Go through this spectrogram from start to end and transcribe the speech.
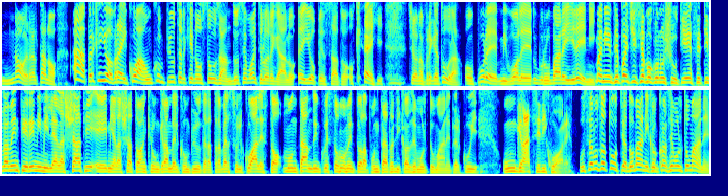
No, in realtà no. Ah, perché io avrei qua un computer che non sto usando, se vuoi te lo regalo. E io ho pensato, ok, c'è una fregatura. Oppure mi vuole rubare i reni. Ma niente, poi ci siamo conosciuti e effettivamente i reni me li ha lasciati e mi ha lasciato anche un gran bel computer attraverso il quale sto montando in questo momento la puntata di cose molto umane. Per cui un grazie di cuore. Un saluto a tutti, a domani con cose molto umane.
